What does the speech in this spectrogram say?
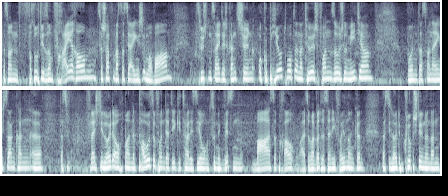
dass man versucht, wieder so einen Freiraum zu schaffen, was das ja eigentlich immer war. Zwischenzeitlich ganz schön okkupiert wurde, natürlich von Social Media. Und dass man eigentlich sagen kann, äh, dass vielleicht die Leute auch mal eine Pause von der Digitalisierung zu einem gewissen Maße brauchen. Also man wird es ja nie verhindern können, dass die Leute im Club stehen und dann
